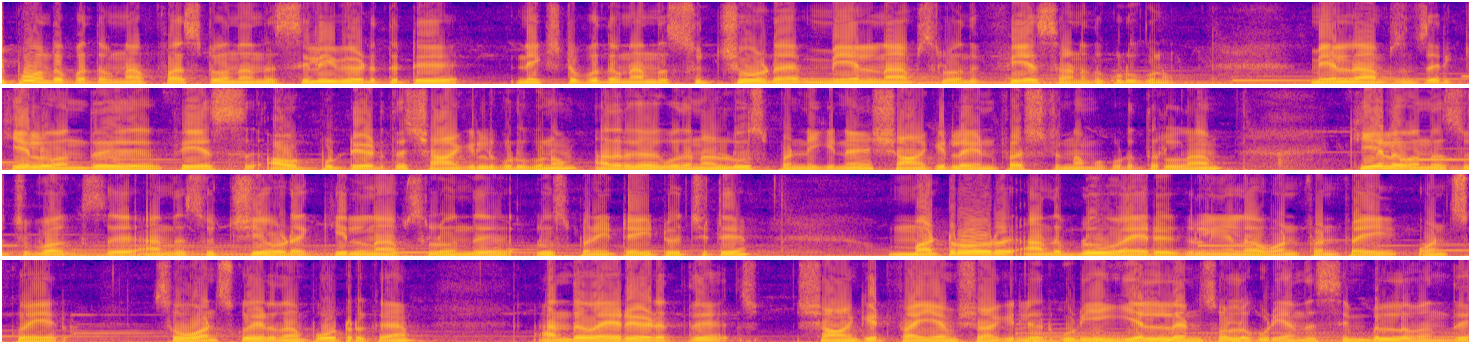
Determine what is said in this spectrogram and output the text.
இப்போ வந்து பார்த்தோம்னா ஃபஸ்ட்டு வந்து அந்த சிலிவி எடுத்துகிட்டு நெக்ஸ்ட்டு பார்த்தோம்னா அந்த சுவிட்சோட மேல் நாப்ஸில் வந்து ஃபேஸ் ஆனது கொடுக்கணும். மேல் ஆப்ஷன் சரி கீழே வந்து ஃபேஸ் அவுட்புட் எடுத்து ஷாக்கெட்டில் கொடுக்கணும். அதற்காக பார்த்தீங்கன்னா லூஸ் பண்ணிக்கின்னு ஷாக்கெட் லைன் ஃபஸ்ட்டு நம்ம கொடுத்துடலாம். கீழே வந்து சுவிட்ச் பாக்ஸு அந்த சுவிட்சோட கீழ் நாப்ஸில் வந்து லூஸ் பண்ணி டைட் வச்சுட்டு மற்றொரு அந்த ப்ளூ வயர் இருக்கு இல்லைங்களா one point five one square so one square தான் போட்டிருக்கேன். அந்த வயரை எடுத்து ஷாக்கெட் ஃபைவ் எம் ஷாக்கெட்டில் இருக்கக்கூடிய எல்லுன்னு சொல்லக்கூடிய அந்த சிம்பிளில் வந்து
